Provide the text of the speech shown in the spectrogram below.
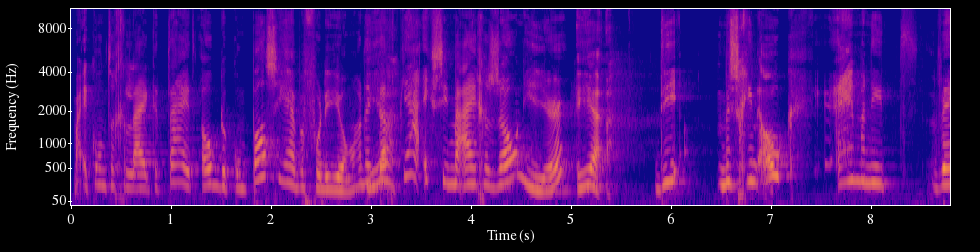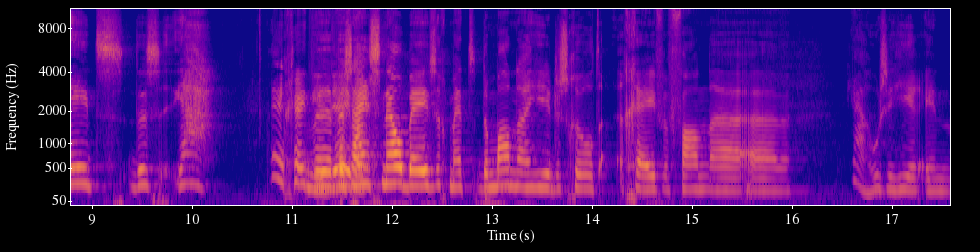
Maar ik kon tegelijkertijd ook de compassie hebben voor de jongen. Want ik Ja. dacht: ja, ik zie mijn eigen zoon hier, Ja, die misschien ook helemaal niet weet. Dus ja, nee, geen we, idee. we zijn wat- snel bezig met de mannen hier de schuld geven van. eh, eh, ja, hoe ze hierin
